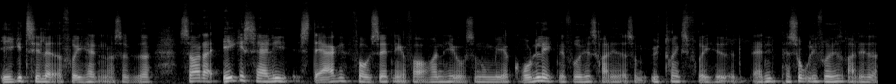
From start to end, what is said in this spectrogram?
ikke tillader frihandel osv., så, så er der ikke særlig stærke forudsætninger for at håndhæve sådan nogle mere grundlæggende frihedsrettigheder som ytringsfrihed, og personlige frihedsrettigheder.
